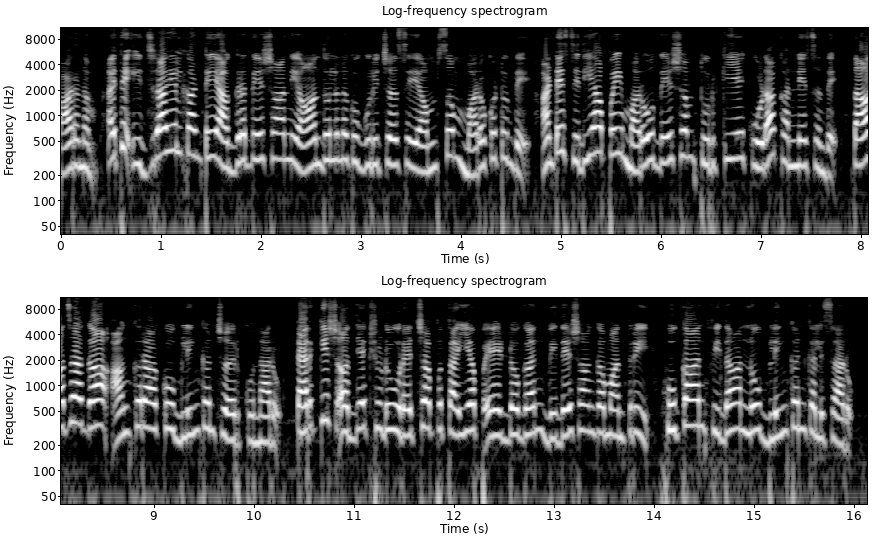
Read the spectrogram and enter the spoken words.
కారణం. అయితే ఇజ్రాయెల్ కంటే అగ్రదేశాన్ని ఆందోళనకు గురిచేసే అంశం మరొకటుంది. అంటే సిరియాపై మరో దేశం తుర్కీయే కూడా కన్నేసింది. తాజాగా అంకరాకు బ్లింకన్ చేరుకున్నారు. టర్కిష్ అధ్యక్షుడు రెచప్ తయ్యప్ ఎర్డోగన్ విదేశాంగ మంత్రి హుకాన్ ఫిదాన్ను బ్లింకన్ కలిశారు.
